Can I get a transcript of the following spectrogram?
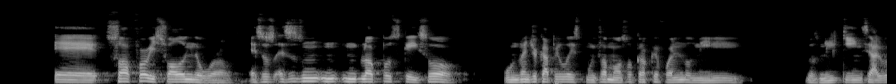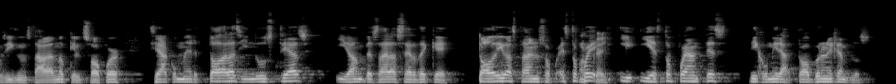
eh, software is swallowing the world. Eso es, eso es un, un- blog post que hizo un venture capitalist muy famoso, creo que fue en 2000, 2015, algo así, donde estaba hablando que el software se iba a comer todas las industrias y iba a empezar a hacer de que todo iba a estar en software. Esto fue, Ok. y, y esto fue antes, dijo, mira, te voy a poner ejemplos.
